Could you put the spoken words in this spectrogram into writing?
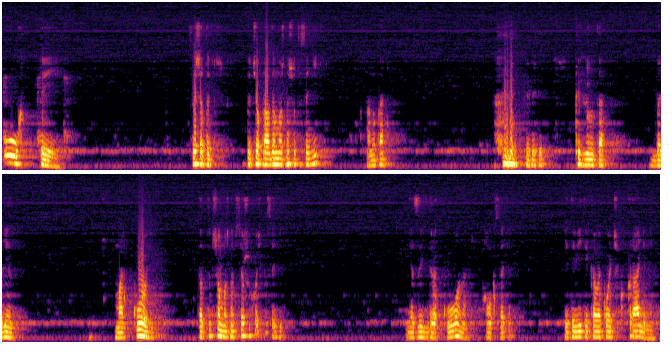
Ух ты! Слышь, а тут, тут что, правда можно что-то садить? А ну-ка. Круто. Блин. Морковь. Да тут что, можно все, что хочешь посадить? Язык дракона. О, кстати. Ядовитый колокольчик украденный.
